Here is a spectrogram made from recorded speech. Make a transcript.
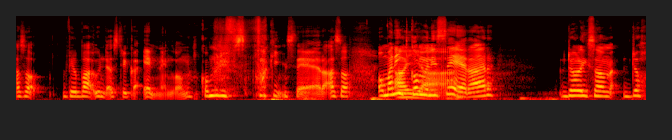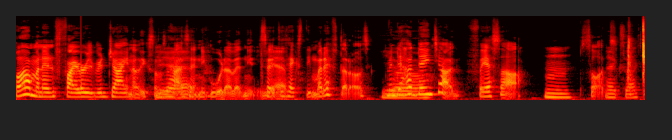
Alltså, vill bara understryka än en gång. Kommunicera. Alltså, om man inte Ah, ja. kommunicerar då liksom, då har man en fiery vagina liksom så här Yep. sen i goda vet ni, 36 Yep. timmar efteråt. Men det Ja. hade inte jag, för jag sa Mm, så att. exakt.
